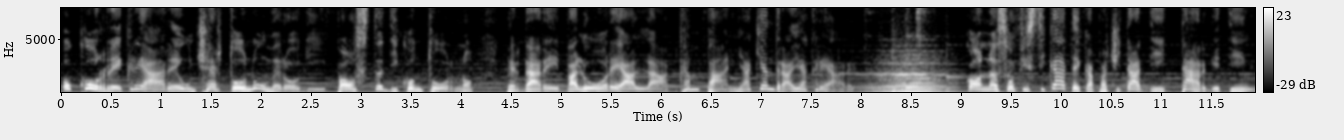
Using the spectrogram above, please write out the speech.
occorre creare un certo numero di post di contorno per dare valore alla campagna che andrai a creare. Con sofisticate capacità di targeting,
